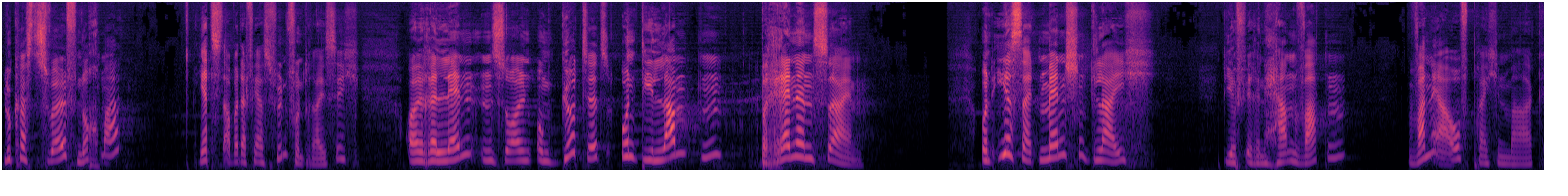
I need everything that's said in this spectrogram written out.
Lukas 12 nochmal, jetzt aber der Vers 35. Eure Lenden sollen umgürtet und die Lampen brennend sein. Und ihr seid Menschen gleich, die auf ihren Herrn warten, wann er aufbrechen mag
